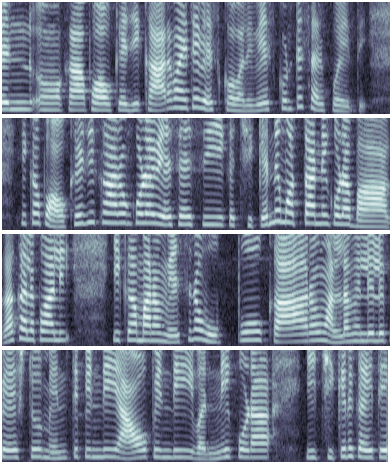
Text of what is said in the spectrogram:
రెండు ఒక పావు కేజీ కారం అయితే వేసుకోవాలి. వేసుకుంటే సరిపోయేది ఇక పావు కేజీ కారం కూడా వేసేసి ఇక చికెన్ని మొత్తాన్ని కూడా బాగా కలపాలి. ఇక మనం వేసిన ఉప్పు కారం అల్లం వెల్లుల్లి పేస్టు మెంతిపిండి ఆవు పిండి ఇవన్నీ కూడా ఈ చికెన్కి అయితే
